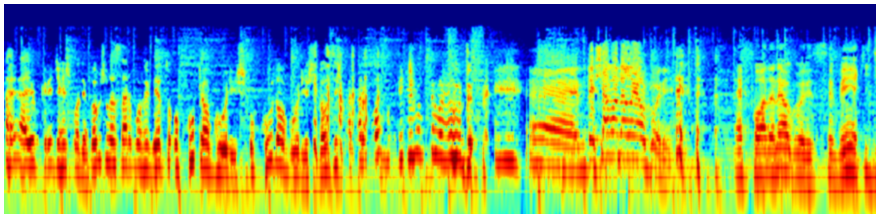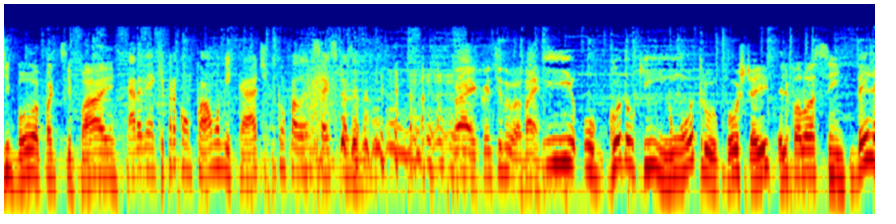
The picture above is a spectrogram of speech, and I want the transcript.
Aí, aí o Creed respondeu: Vamos lançar o movimento Ocupe Algures, o cu do Algures. Vamos espalhar o algoritmo pelo mundo. É, não deixava não, hein, Alguri? É foda, né, Algures? Você vem aqui de boa participar e... O cara vem aqui pra comprar uma micate e ficam falando de sexo ocasional. Vai, continua, vai. E o Godolkin, num outro post aí, ele falou assim, bem le-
